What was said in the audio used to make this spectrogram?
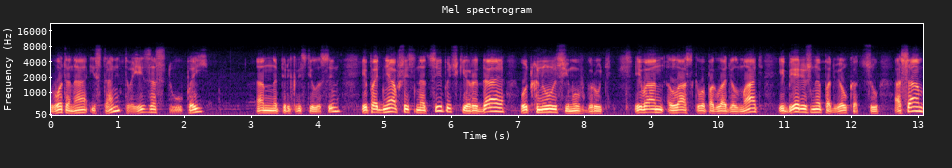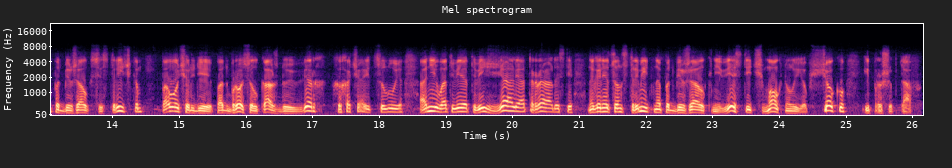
Вот она и станет твоей заступой». Анна перекрестила сына и, поднявшись на цыпочки, рыдая, уткнулась ему в грудь. Иван ласково погладил мать и бережно подвел к отцу, а сам подбежал к сестричкам, по очереди подбросил каждую вверх, хохоча и целуя. Они в ответ визжали от радости. Наконец он стремительно подбежал к невесте, чмокнул ее в щеку и, прошептав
